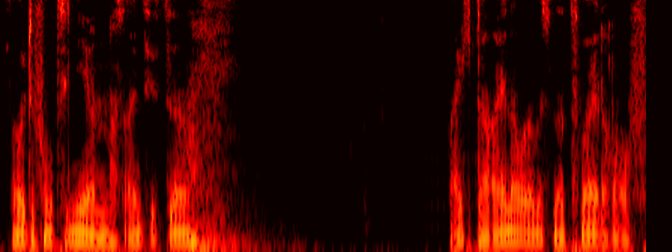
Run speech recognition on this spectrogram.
Sollte funktionieren. Das einzigste reicht da einer oder müssen da zwei drauf?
